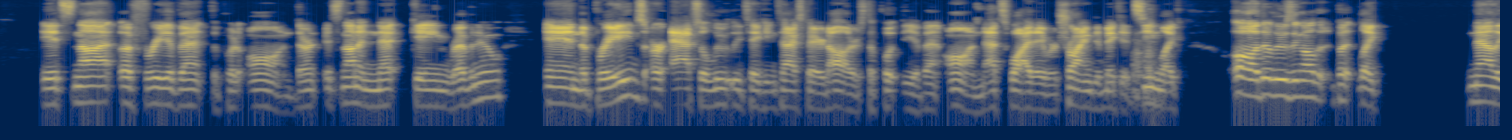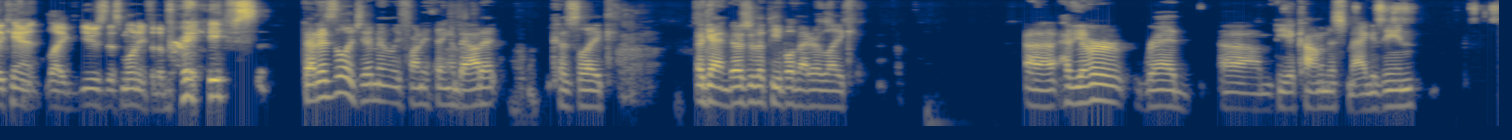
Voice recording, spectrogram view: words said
it's not a free event to put on. There, it's not a net gain revenue and the Braves are absolutely taking taxpayer dollars to put the event on. That's why they were trying to make it seem like, oh, they're losing all the, but like now they can't like use this money for the Braves. That is the legitimately funny thing about it, because like, again, those are the people that are like, uh, have you ever read um, the Economist magazine?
